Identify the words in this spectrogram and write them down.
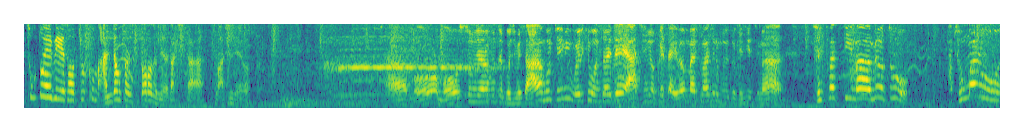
속도에 비해서 조금 안정성이 좀 떨어졌네요, 낚시가. 좀 아쉽네요. 자, 뭐, 뭐, 시청자 여러분들 보시면서, 아, 뭐, 게임이 왜 이렇게 원사이드해? 아, 재미없겠다. 이런 말씀 하시는 분들도 계시겠지만, 잭파팀 하면 또, 아, 정말로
